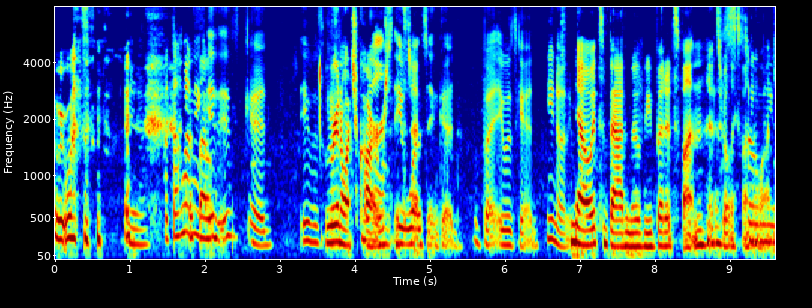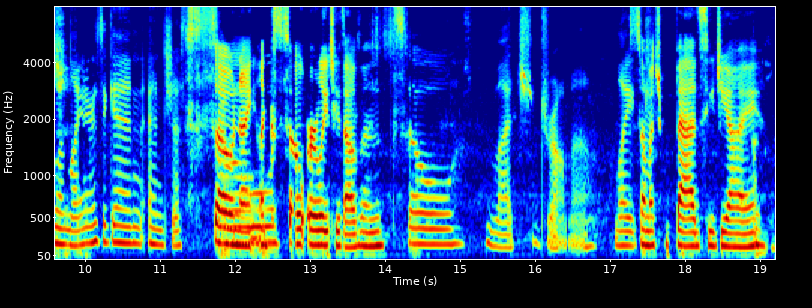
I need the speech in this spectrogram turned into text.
wasn't. Yeah, but the haunting is good. It was. We were gonna watch Cars Well, it instead. wasn't good, but it was good. You know what I mean? No, it's a bad movie, but it's fun. It's There's really fun so to many one-liners again, and just So nice, like so early two thousands. so much drama. Like So much bad CGI. Oh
